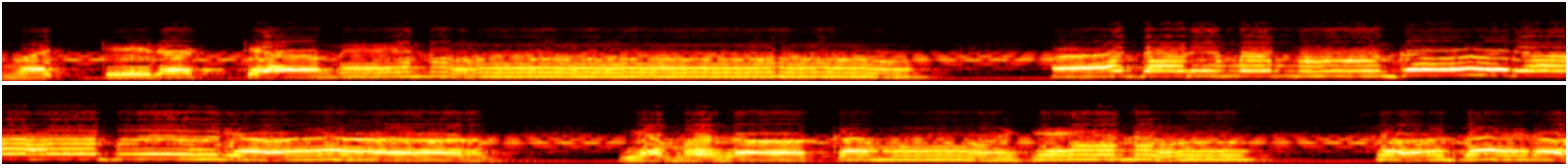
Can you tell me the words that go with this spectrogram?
వట్టి రొట్టె మేలు అధర్మము గౌరబురా యమలోకము జేలు. సోదరా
